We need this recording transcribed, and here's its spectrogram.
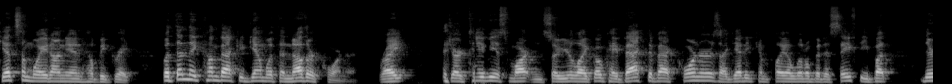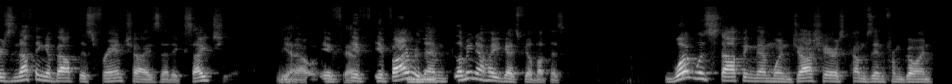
get some weight on you, and he'll be great. But then they come back again with another corner, right? Jartavius Martin. So you're like, okay, back to back corners. I get he can play a little bit of safety, but there's nothing about this franchise that excites you. You yeah. know, if yeah. if if I were mm-hmm. them, let me know how you guys feel about this. What was stopping them when Josh Harris comes in from going,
